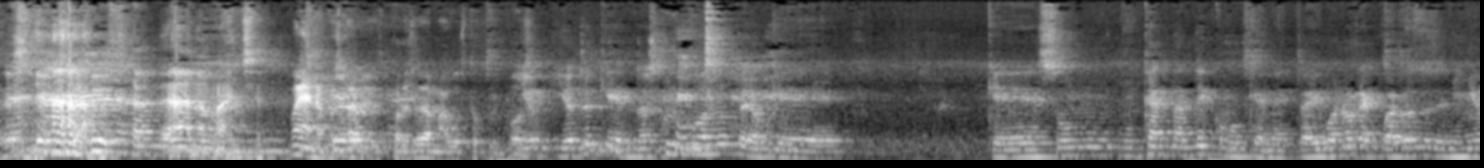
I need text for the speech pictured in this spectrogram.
Ah, no manches. Bueno, pues por eso llama gusto culposo. Y, y otro que no es culposo, pero que, que es un, un cantante como que me trae buenos recuerdos desde niño,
